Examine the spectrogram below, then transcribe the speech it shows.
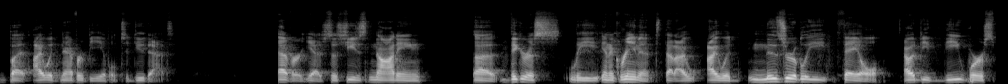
but i would never be able to do that ever yeah so she's nodding uh, vigorously in agreement that I, I would miserably fail i would be the worst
